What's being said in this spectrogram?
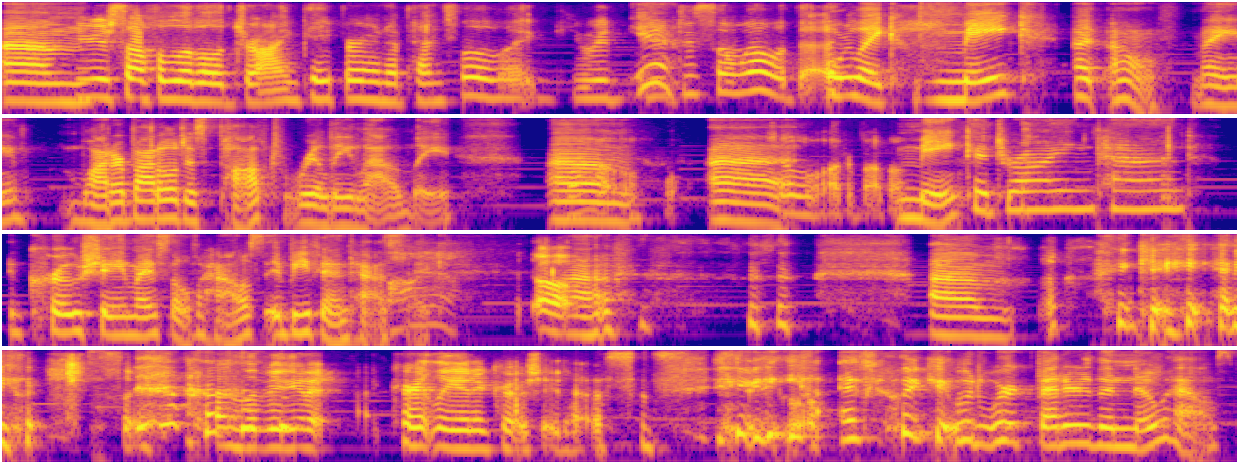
Um, Give yourself a little drawing paper and a pencil. Like you would yeah. do so well with that. Or like make a, oh my water bottle just popped really loudly. Um, uh, water bottle. Make a drawing pad. Crochet myself a house. It'd be fantastic. Oh. Yeah. oh. Uh, um. Okay. Anyway, so I'm living in it currently in a crocheted house. yeah, I feel like it would work better than no house.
